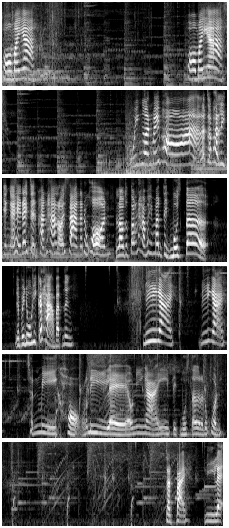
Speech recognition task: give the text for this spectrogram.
พอไหมอะ พอไหมอะอุ้ยเงินไม่พออะแล้วจะผลิตยังไงให้ได้ 7,500 ซานนะทุกคน เราจะต้องทำให้มันติดบูสเตอร์ เดี๋ยวไปดูที่กระถางแบบหนึ่งนี่ไง นี่ไง ฉันมีของดีแล้วนี่ไง ติดบูสเตอร์แล้วทุกคน จัดไป นี่แหละ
